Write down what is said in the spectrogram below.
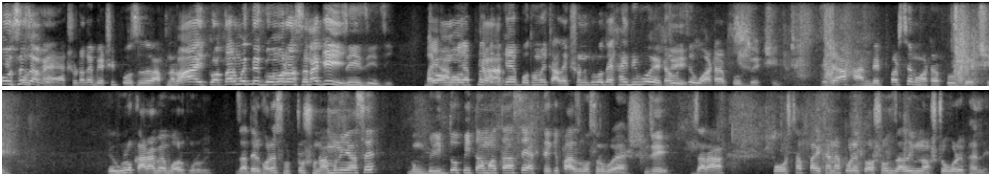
পৌঁছে যাবে? হ্যাঁ, একশো টাকা বেডশিট পৌঁছে যাবে আপনার ভাই কথার মধ্যে গোমর আছে নাকি? জি জি জি। ভাই আমি আপনাদেরকে প্রথমে কালেকশনগুলো দেখাই দিব। এটা হচ্ছে ওয়াটারপ্রুফ বেডশিট এটা হান্ড্রেড পার্সেন্ট ওয়াটারপ্রুফ বেডশিট এগুলো কারা ব্যবহার করবে? যাদের ঘরে ছোট্ট সোনামণি আছে এবং বৃদ্ধ পিতামাতা আছে এক থেকে পাঁচ বছর বয়স। জি। যারা প্রস্রাব পায়খানা করে তশক জাজিম নষ্ট করে ফেলে।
